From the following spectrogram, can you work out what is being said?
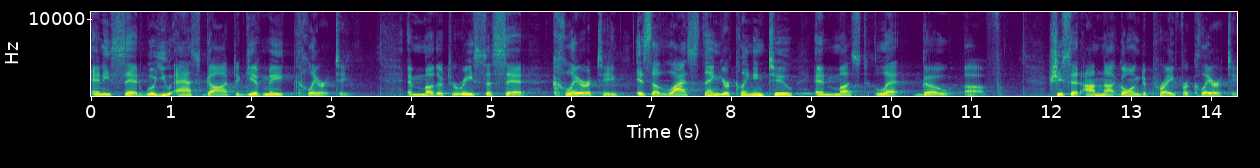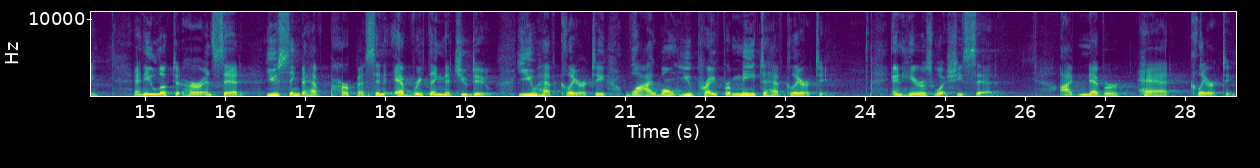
And he said, Will you ask God to give me clarity? And Mother Teresa said, Clarity is the last thing you're clinging to and must let go of. She said, I'm not going to pray for clarity. And he looked at her and said, You seem to have purpose in everything that you do. You have clarity. Why won't you pray for me to have clarity? And here's what she said I've never had clarity.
